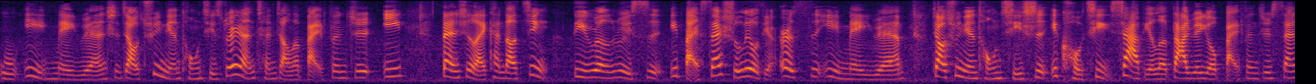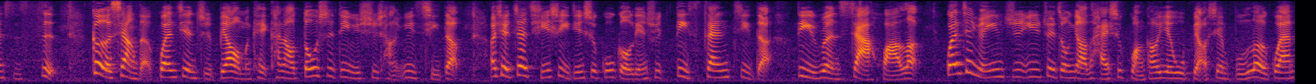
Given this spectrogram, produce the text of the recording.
五亿美元是较去年同期虽然成长了百分之一，但是来看到净利润率是一百三十六点二四亿美元，较去年同期是一口气下跌了大约有百分之三十四。各项的关键指标我们可以看到都是低于市场预期的，而且这其实已经是 Google 连续第三季的利润下滑了。关键原因之一，最重要的还是广告业务表现不乐观。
